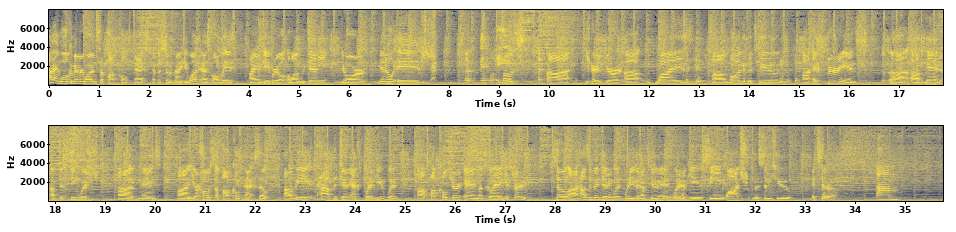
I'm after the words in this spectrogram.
Hi, welcome everyone to Pop Cult X episode 91. As always, I am Gabriel along with Danny, your middle aged Middle age. host, uh, your, your uh, wise, uh, long in the tooth, uh, experienced uh, uh, man of distinguished uh, men, uh, your host of Pop Cult X. So uh, we have the Gen X point of view with uh, pop culture, and let's go ahead and get started. So, uh, how's it been, Danny? What, what have you been up to, and what have you seen, watched, listened to, etc.? Um,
